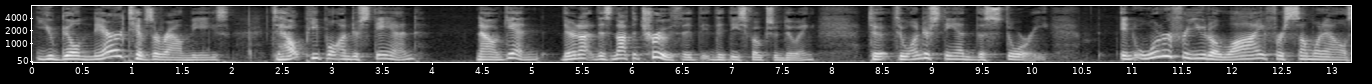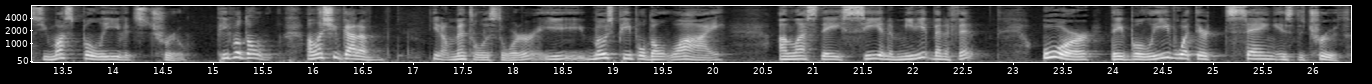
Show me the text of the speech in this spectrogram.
you build narratives around these to help people understand. Now, again, they're not. This is not the truth that, that these folks are doing to, to understand the story. In order for you to lie for someone else, you must believe it's true. People don't, unless you've got a you know mental disorder, you, most people don't lie unless they see an immediate benefit or they believe what they're saying is the truth.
